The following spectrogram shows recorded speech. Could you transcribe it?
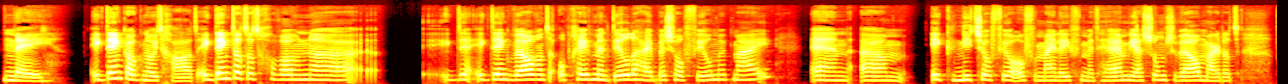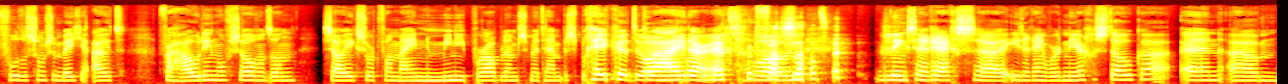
Nee. Ik denk ook nooit gehad. Ik denk dat het gewoon... eh, ik, denk, ik denk wel, want op een gegeven moment deelde hij best wel veel met mij. En ehm, ik niet zoveel over mijn leven met hem. Ja, soms wel, maar dat voelde soms een beetje uit verhouding of zo. Want dan zou ik soort van mijn mini-problems met hem bespreken. Terwijl, hij daar echt vast gewoon zat. links en rechts eh, iedereen wordt neergestoken. En ehm,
